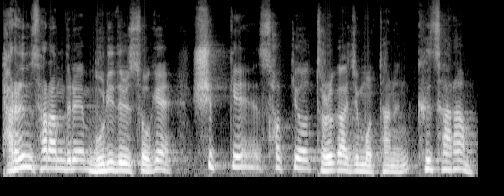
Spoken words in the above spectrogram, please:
다른 사람들의 무리들 속에 쉽게 섞여 들어가지 못하는 그 사람,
